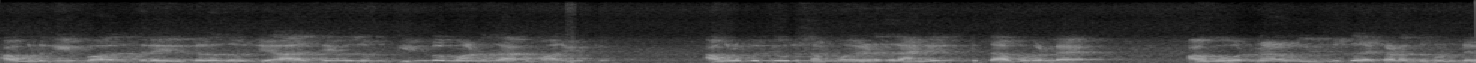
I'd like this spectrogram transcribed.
அவங்களுக்கு விவாதத்தில் இருக்கிறதும் ஜிஹாத் செய்வதும் இன்பமானதாக மாறிவிட்டது. அவங்கள பற்றி ஒரு சம்பவம் எழுதுகிறாங்க கிதாபுகளில் அவங்க ஒரு நாள் யுத்தத்தை கடந்து கொண்டு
